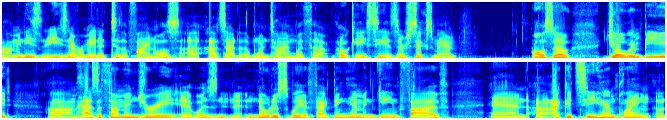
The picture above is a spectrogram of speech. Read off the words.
I mean, he's he's never made it to the finals uh, outside of the one time with uh, OKC as their sixth man. Also, Joel Embiid um, has a thumb injury. It was n- noticeably affecting him in Game Five, and uh, I could see him playing uh,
